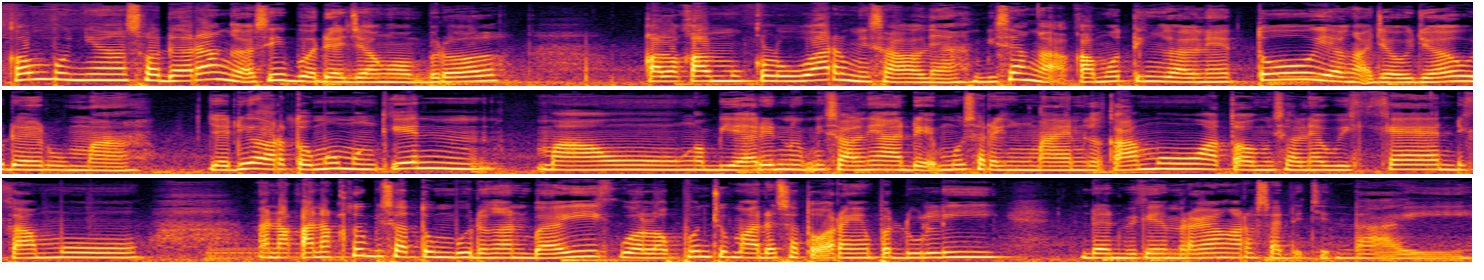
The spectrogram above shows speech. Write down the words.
kamu punya saudara nggak sih buat diajak ngobrol kalau kamu keluar misalnya bisa nggak kamu tinggalnya itu ya nggak jauh-jauh dari rumah jadi ortumu mungkin mau ngebiarin misalnya adikmu sering main ke kamu atau misalnya weekend di kamu. Anak-anak tuh bisa tumbuh dengan baik walaupun cuma ada satu orang yang peduli dan bikin mereka ngerasa dicintai.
